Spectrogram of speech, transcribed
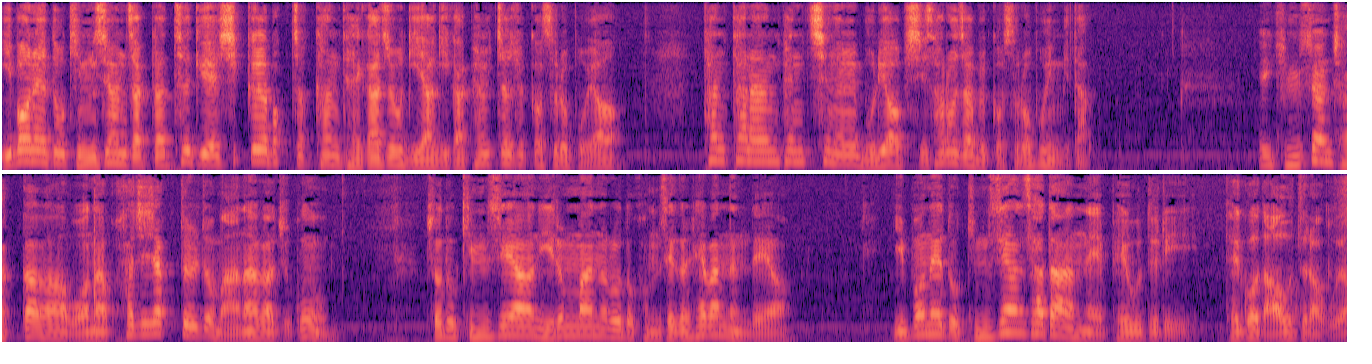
이번에도 김수현 작가 특유의 시끌벅적한 대가족 이야기가 펼쳐질 것으로 보여 탄탄한 팬층을 무리 없이 사로잡을 것으로 보입니다. 이 김수현 작가가 워낙 화제작들도 많아가지고 저도 김수현 이름만으로도 검색을 해봤는데요. 이번에도 김수현 사단의 배우들이 대거 나오더라고요.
